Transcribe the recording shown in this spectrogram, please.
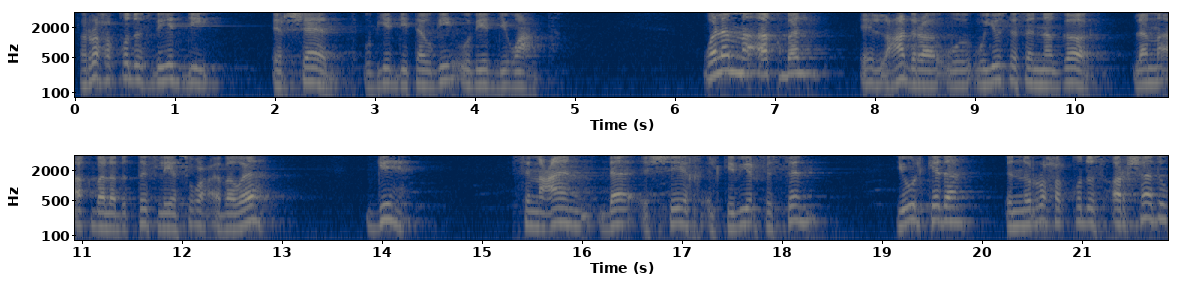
فالروح القدس بيدي إرشاد وبيدي توجيه وبيدي وعد. ولما أقبل العذراء ويوسف النجار لما أقبل بالطفل يسوع أبواه جه سمعان ده الشيخ الكبير في السن يقول كده إن الروح القدس أرشده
